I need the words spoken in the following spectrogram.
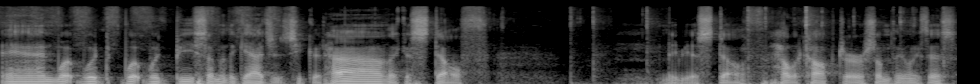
And what would what would be some of the gadgets he could have, like a stealth, maybe a stealth helicopter or something like this,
